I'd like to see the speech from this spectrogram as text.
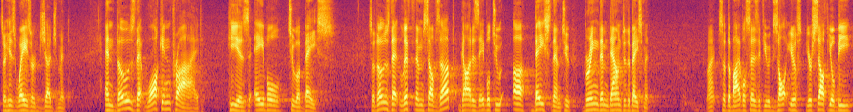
So his ways are judgment. And those that walk in pride, he is able to abase. So those that lift themselves up, God is able to abase them, to bring them down to the basement. Right? So the Bible says if you exalt your, yourself, you'll be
